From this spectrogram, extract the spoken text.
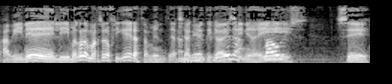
a Vinelli, me acuerdo de Marcelo Figueras también hacía crítica de cine ahí. Pauls. Sí.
